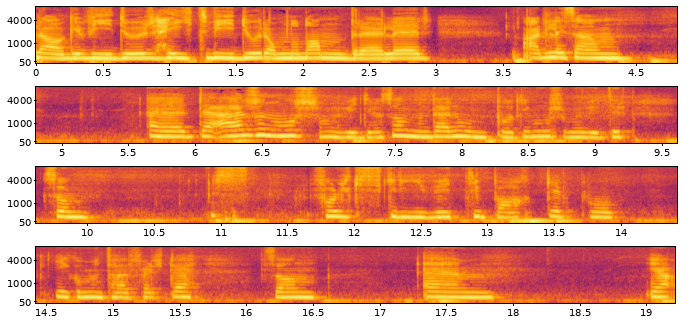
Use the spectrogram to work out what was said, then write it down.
lager videoer, hate-videoer om noen andre, eller er det liksom det er sånne morsomme videoer, og sånn, men det er noen på de morsomme videoer som folk skriver tilbake på, i kommentarfeltet. Sånn um, Ja,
